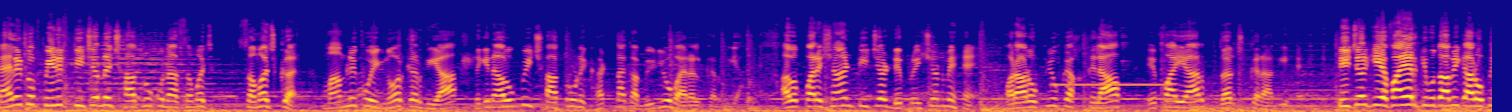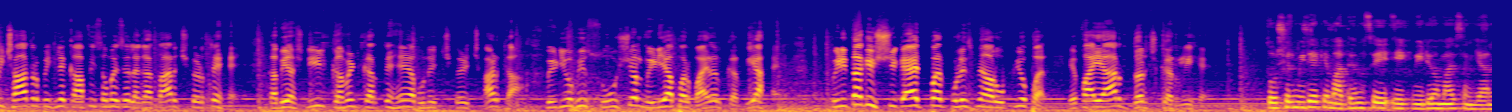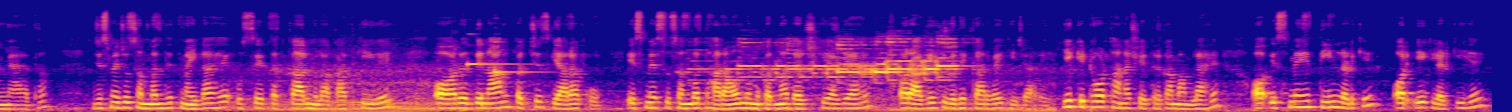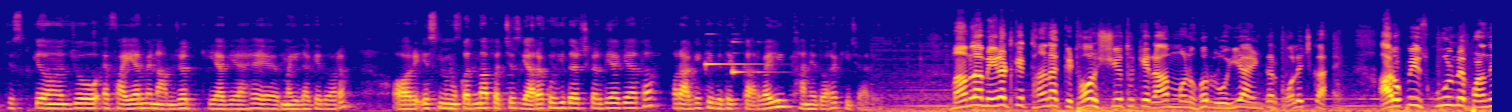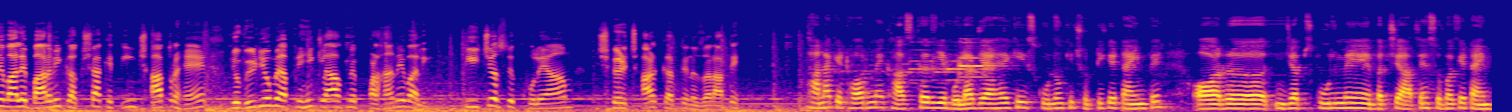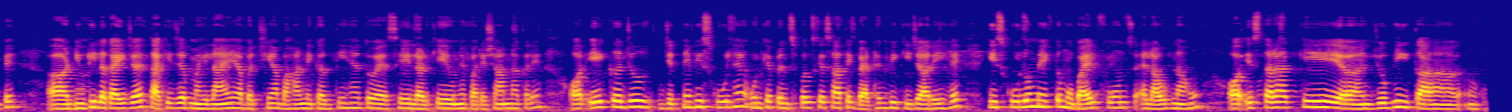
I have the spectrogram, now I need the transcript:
पहले तो पीड़ित टीचर ने छात्रों को ना समझ समझ कर मामले को इग्नोर कर दिया, लेकिन आरोपी छात्रों ने घटना का वीडियो वायरल कर दिया। अब परेशान टीचर डिप्रेशन में हैं और आरोपियों के खिलाफ एफआईआर दर्ज करा दी है। टीचर की एफआईआर के मुताबिक आरोपी छात्र पिछले काफ़ी समय से लगातार छेड़ते हैं। कभी अश्लील कमेंट करते हैं, अब उन्हें छेड़छाड़ का वीडियो भी सोशल मीडिया पर वायरल कर दिया है। पीड़िता की शिकायत पर पुलिस ने आरोपियों पर एफआईआर दर्ज कर ली है। सोशल मीडिया के माध्यम से एक वीडियो हमारे संज्ञान में आया था, जिसमें जो संबंधित महिला है, उससे तत्काल मुलाकात की गई और दिनांक 25 ग्यारह को इसमें सुसंगत धाराओं में मुकदमा दर्ज किया गया है और आगे की विधिक कार्रवाई की जा रही है। ये किठौर थाना क्षेत्र का मामला है और इसमें तीन लड़के और एक लड़की है जिस जो एफआईआर में नामजद किया गया है महिला के द्वारा और इसमें मुकदमा 25 ग्यारह को ही दर्ज कर दिया गया था और आगे की विधिक कार्रवाई थाने द्वारा की जा रही है। मामला मेरठ के थाना किठौर क्षेत्र के राम मनोहर लोहिया इंटर कॉलेज का है। आरोपी स्कूल में पढ़ने वाले बारहवीं कक्षा के तीन छात्र हैं, जो वीडियो में अपनी ही क्लास में पढ़ाने वाली टीचर से खुलेआम छेड़छाड़ करते नज़र आते हैं। थाना किठौर में खासकर ये बोला गया है कि स्कूलों की छुट्टी के टाइम पे और जब स्कूल में बच्चे आते हैं सुबह के टाइम पे ड्यूटी लगाई जाए ताकि जब महिलाएँ या बच्चियाँ बाहर निकलती हैं तो ऐसे लड़के उन्हें परेशान ना करें। और एक जो जितने भी स्कूल हैं, उनके प्रिंसिपल्स के साथ एक बैठक भी की जा रही है कि स्कूलों में एक तो मोबाइल फ़ोन्स अलाउड ना हो और इस तरह के जो भी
